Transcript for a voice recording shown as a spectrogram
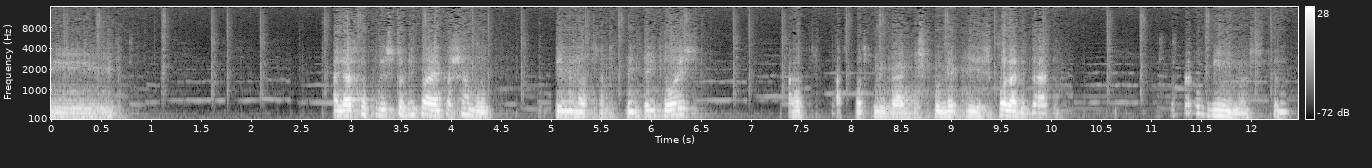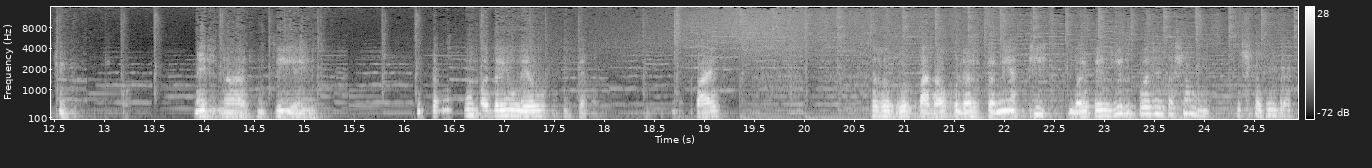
E Aliás, foi por isso que eu vim para Caxambu. Em 1932, as, as possibilidades de escolaridade eram mínimas. Você não tinha ginásio, não tinha ainda. Então, um padrinho meu, era meu pai, resolveu pagar o colégio para mim aqui, no e depois em Caxambu. Por isso que eu vim para cá.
